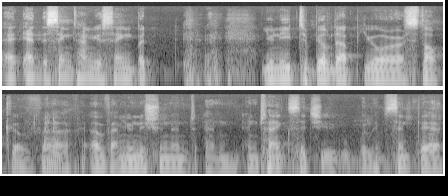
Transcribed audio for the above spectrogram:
and at the same time, you're saying, but you need to build up your stock of, uh, of ammunition and, and, and tanks that you will have sent there.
